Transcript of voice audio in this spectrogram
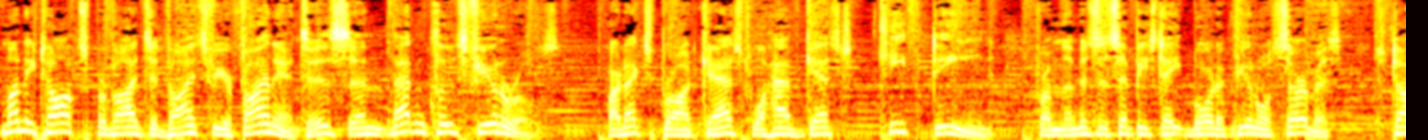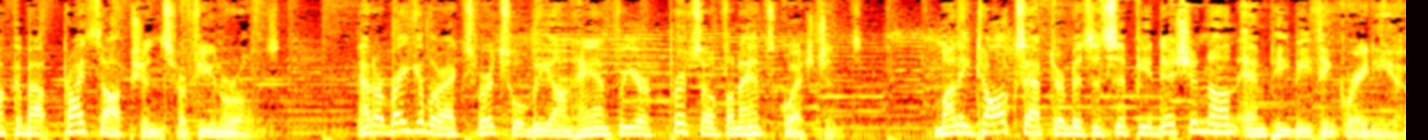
Money Talks provides advice for your finances, and that includes funerals. Our next broadcast will have guest Keith Dean from the Mississippi State Board of Funeral Service to talk about price options for funerals. And our regular experts will be on hand for your personal finance questions. Money Talks after Mississippi Edition on MPB Think Radio.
